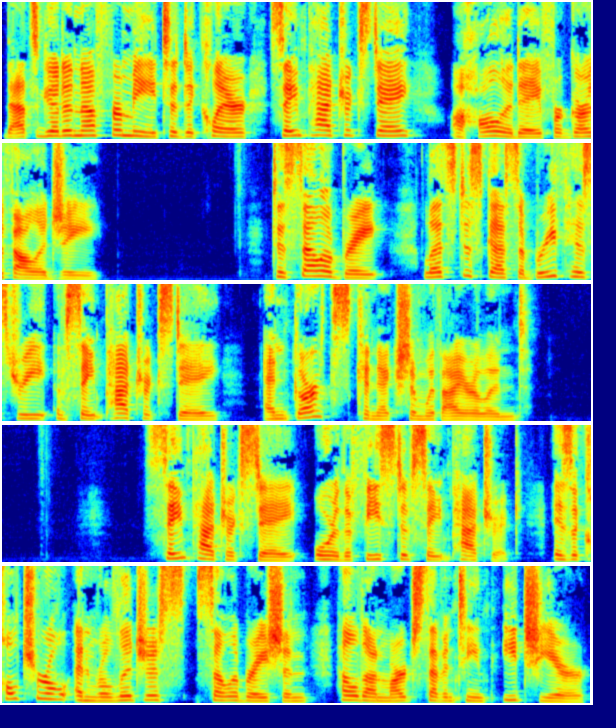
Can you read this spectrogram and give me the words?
that's good enough for me to declare St. Patrick's Day a holiday for Garthology. To celebrate, let's discuss a brief history of St. Patrick's Day and Garth's connection with Ireland. St. Patrick's Day, or the Feast of St. Patrick, is a cultural and religious celebration held on March 17th each year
